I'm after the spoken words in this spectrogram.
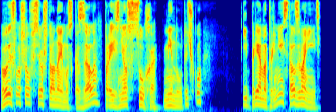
выслушал все, что она ему сказала, произнес сухо «минуточку» и прямо при ней стал звонить.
